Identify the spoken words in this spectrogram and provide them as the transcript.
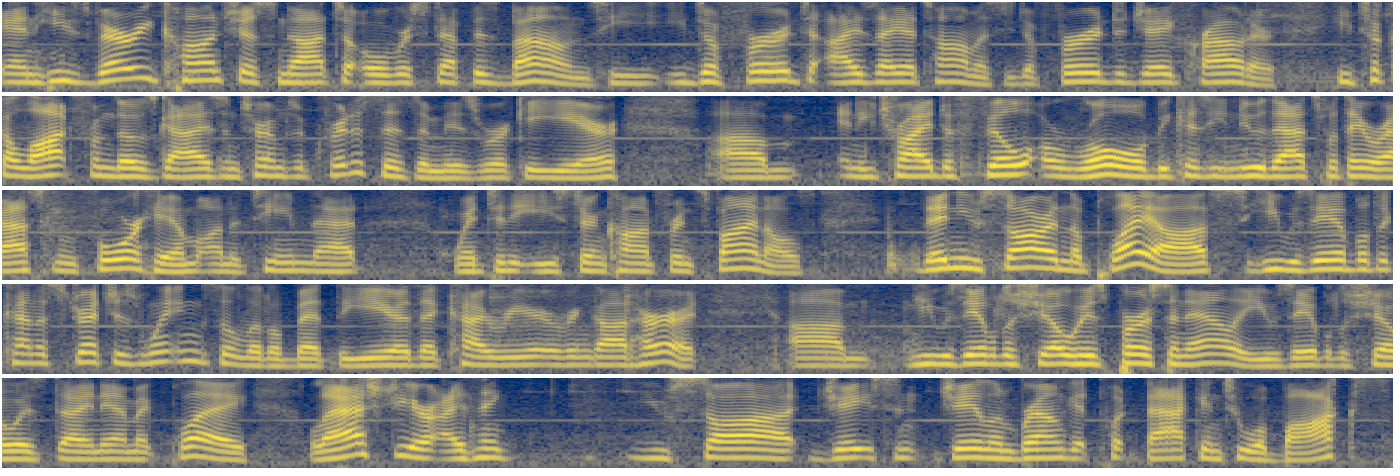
and he's very conscious not to overstep his bounds. He, he deferred to Isaiah Thomas. He deferred to Jae Crowder. He took a lot from those guys in terms of criticism his rookie year, um, and he tried to fill a role because he knew that's what they were asking for him on a team that went to the Eastern Conference Finals. Then you saw in the playoffs, he was able to kind of stretch his wings a little bit the year that Kyrie Irving got hurt. Um, he was able to show his personality. He was able to show his dynamic play. Last year, I think you saw Jason Jaylen Brown get put back into a box.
